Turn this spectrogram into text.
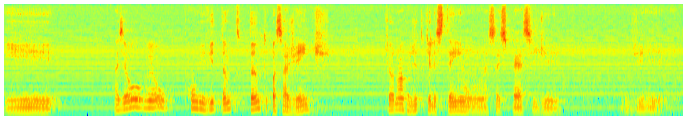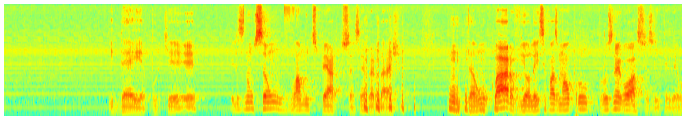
E mas eu, eu convivi tanto, tanto com essa gente que eu não acredito que eles tenham essa espécie de, de ideia, porque eles não são lá muito espertos, essa é a verdade. Então, claro, violência faz mal para os negócios, entendeu?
